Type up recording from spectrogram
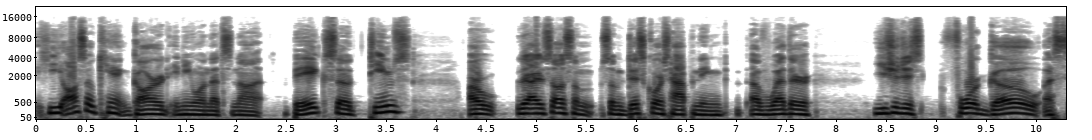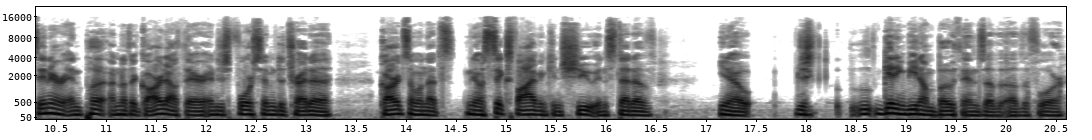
he also can't guard anyone that's not big. So teams are. I saw some some discourse happening of whether you should just forego a center and put another guard out there and just force him to try to guard someone that's you know six five and can shoot instead of you know just getting beat on both ends of of the floor.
